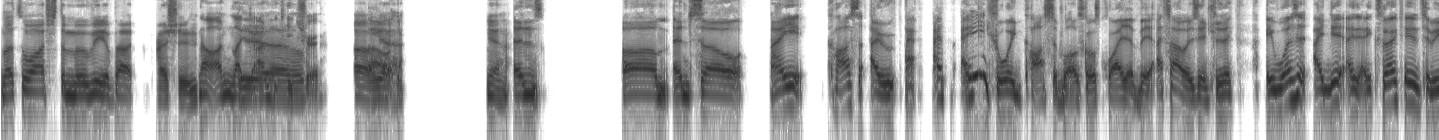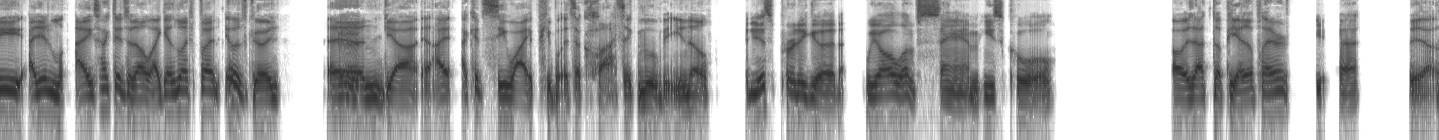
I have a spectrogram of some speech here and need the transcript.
Let's watch the movie about depression. No, I'm like I'm Yeah. the teacher. Oh, Oh. yeah, and um, and so I Casa. I I I enjoyed Casablanca quite a bit. I thought it was interesting. It wasn't. I did. I expected it to be. I didn't. I expected it to not like as much, but it was good. And yeah, I I could see why people. It's a classic movie, you know. it is pretty good. We all love Sam. He's cool. Oh, is that the piano player? Yeah, Yeah,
